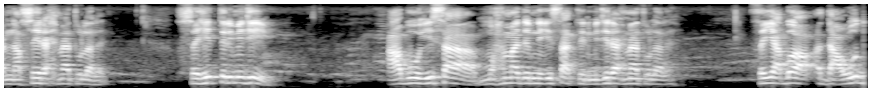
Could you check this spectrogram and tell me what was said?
আর নাসির রহমাতুল্লাহ সহি তিরমিজি আবু ঈসা মোহাম্মদ ইবনে ঈসা তিরমিজি রহমাতুল্লাহ সহি আবু দাউদ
